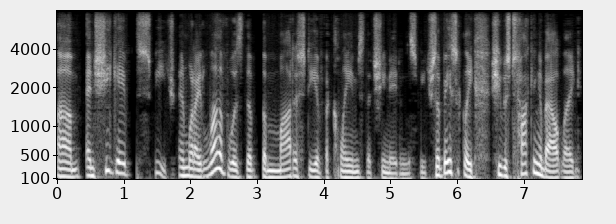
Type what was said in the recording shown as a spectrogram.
Um, and she gave the speech, and what I love was the the modesty of the claims that she made in the speech. So basically, she was talking about like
